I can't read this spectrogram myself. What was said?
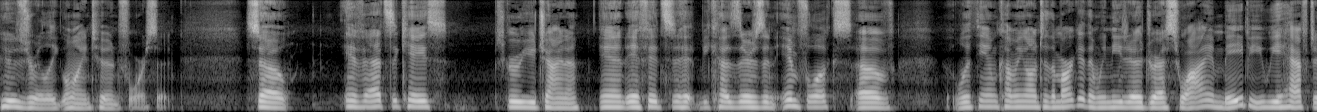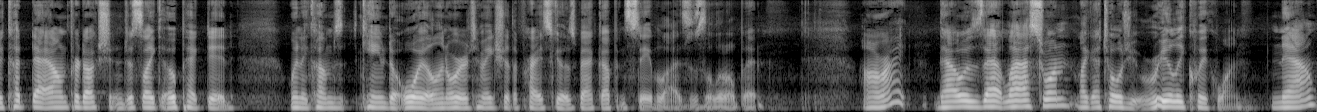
who's really going to enforce it? So, if that's the case, screw you, China. And if it's uh, because there's an influx of lithium coming onto the market, then we need to address why. And maybe we have to cut down production, just like OPEC did when it comes came to oil, in order to make sure the price goes back up and stabilizes a little bit. All right, that was that last one. Like I told you, really quick one. Now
